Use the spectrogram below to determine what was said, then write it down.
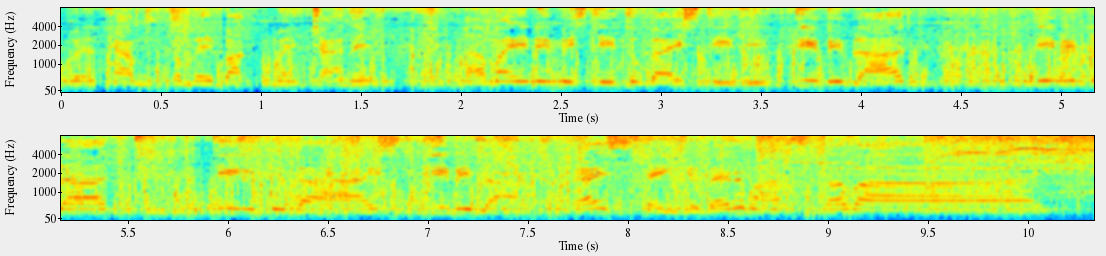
Welcome to my back, my channel. Ah, my name is Tito Guys TV, TV Vlog. TV Vlog, Tito Guys TV Vlog. Guys, thank you very much. Bye-bye.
